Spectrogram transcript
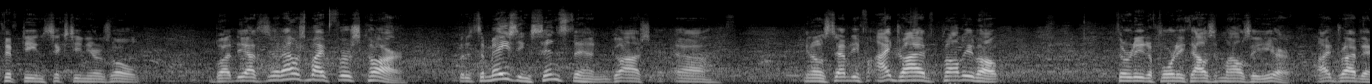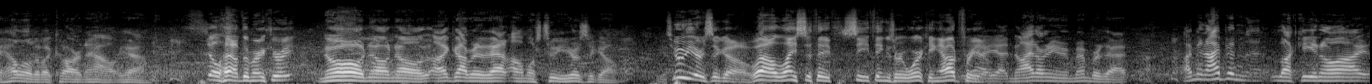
15, 16 years old. But yeah, so that was my first car. But it's amazing since then, gosh, uh, you know, 70, I drive probably about 30 to 40,000 miles a year. I drive the hell out of a car now, yeah. Still have the Mercury? No, no, no. I got rid of that almost two years ago. Two years ago. Well, nice to th- see things are working out for yeah, you. Yeah, no, I don't even remember that. I mean, I've been uh, lucky, you know. I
